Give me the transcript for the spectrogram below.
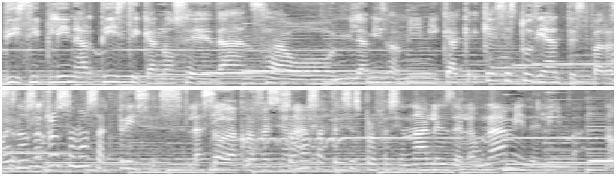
disciplina artística, no sé, danza o la misma mímica? ¿Qué, qué se estudia antes para Pues nosotros somos actrices, las Todas profesionales. Somos actrices profesionales de la UNAM y de Limba. ¿no?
